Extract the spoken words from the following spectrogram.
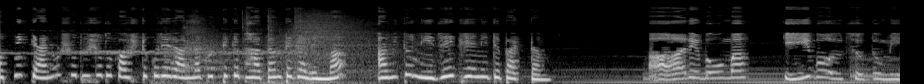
আপনি কেন শুধু শুধু কষ্ট করে রান্নাঘর থেকে ভাত আনতে গেলেন মা? আমি তো নিজেই খেয়ে নিতে পারতাম। আরে বৌমা কি বলছো তুমি?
